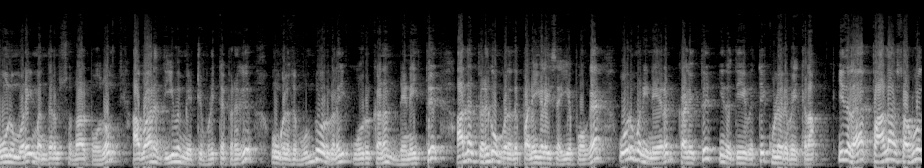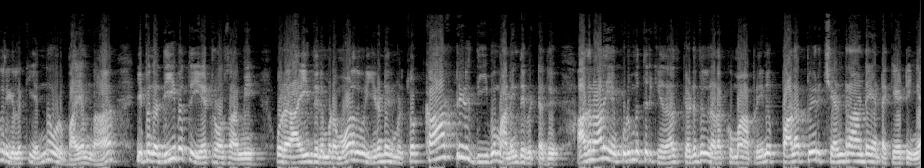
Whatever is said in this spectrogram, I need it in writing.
மூணு முறை மந்திரம் சொன்னால் போதும். அவ்வாறு தீபம் ஏற்றி முடித்த பிறகு உங்களது முன்னோர்களை ஒரு கணம் நினைத்து அதன் பிறகு உங்களது பணிகளை செய்ய போங்க. ஒரு மணி நேரம் கழித்து இந்த தீபத்தை குளிர வைக்கலாம். இதில் பல சகோதரிகளுக்கு என்ன ஒரு பயம்னா இப்போ இந்த தீபத்தை ஏற்றோம் சாமி. ஒரு ஐந்து நிமிடமோ அல்லது ஒரு இரண்டு நிமிடத்தோ காற்றில் தீபம் அணைந்து விட்டது. அதனால என் குடும்பத்திற்கு ஏதாவது கெடுதல் நடக்குமா அப்படின்னு பல பேர் சென்ற ஆண்டே என்கிட்ட கேட்டீங்க.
